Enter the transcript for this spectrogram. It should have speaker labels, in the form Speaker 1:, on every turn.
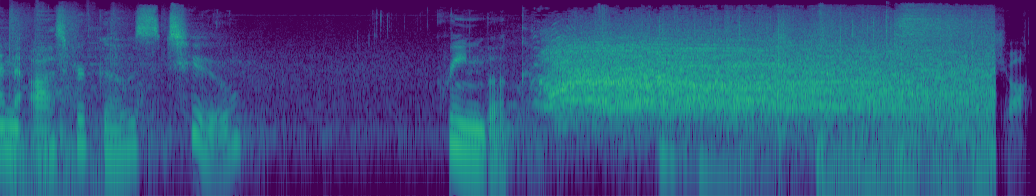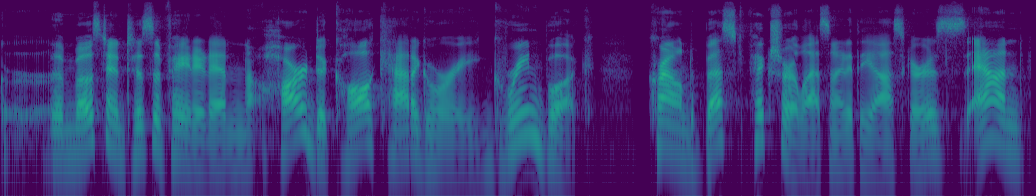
Speaker 1: And the Oscar goes to Green Book.
Speaker 2: Shocker.
Speaker 3: The most anticipated and hard to call category, Green Book, crowned Best Picture last night at the Oscars. And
